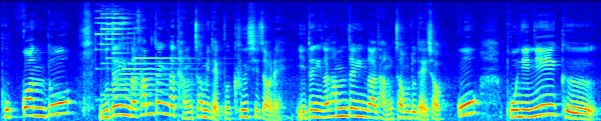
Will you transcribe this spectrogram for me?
복권도 2등인가 3등인가 당첨이 됐고 그 시절에 2등인가 3등인가 당첨도 되셨고 본인이 그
